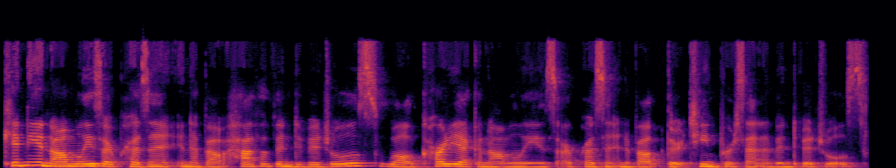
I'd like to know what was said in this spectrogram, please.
Kidney anomalies are present in about half of individuals, while cardiac anomalies are present in about 13% of individuals.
